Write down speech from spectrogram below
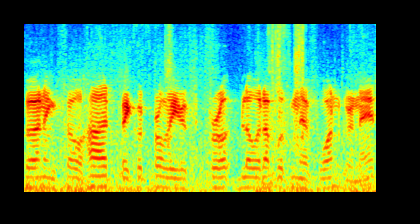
burning so hard they could probably blow it up with an F1 grenade.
